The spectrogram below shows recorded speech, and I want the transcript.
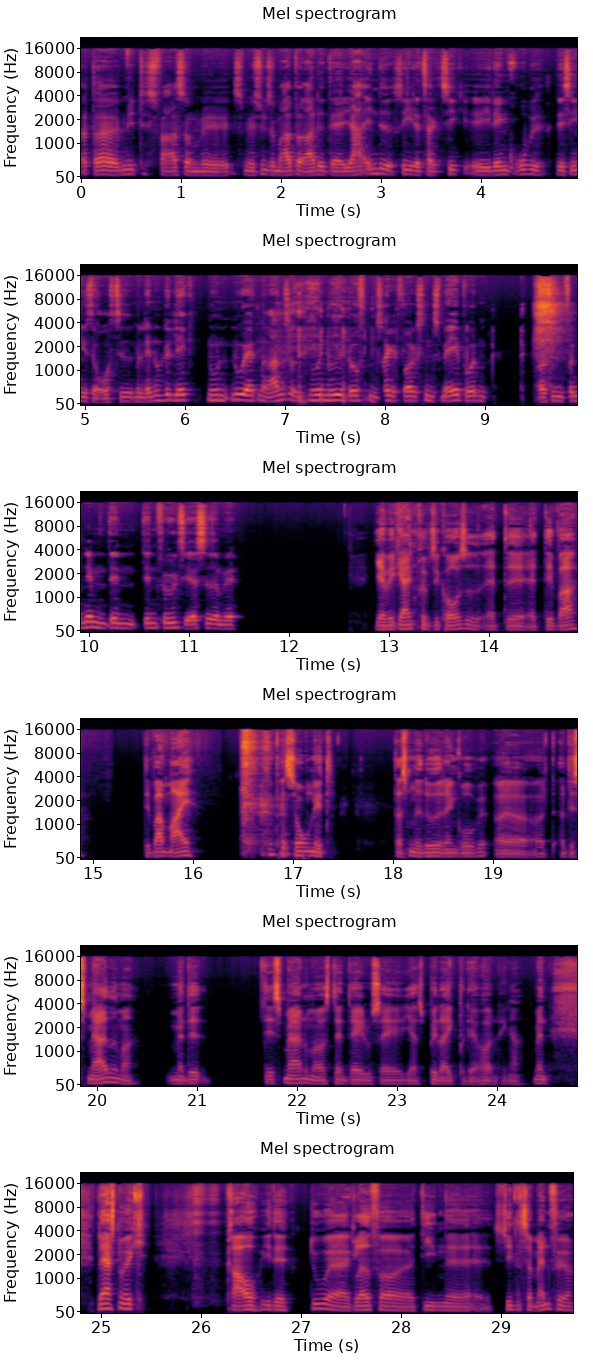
og, der er mit svar, som, øh, som jeg synes er meget berettet, det er, at jeg har intet set af taktik øh, i den gruppe det seneste års tid, men lad nu det ligge. Nu, nu er den renset, nu er den ude i luften, så kan folk sådan smage på den, og sådan fornemme den, den følelse, jeg sidder med. Jeg vil gerne krybe til korset, at, øh, at det, var, det var mig personligt, der smed det ud af den gruppe, og, og, og det smertede mig. Men det, det smertede mig også den dag, du sagde, at jeg spiller ikke på det her hold længere. Men lad os nu ikke grave i det. Du er glad for øh, din uh, stil som anfører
